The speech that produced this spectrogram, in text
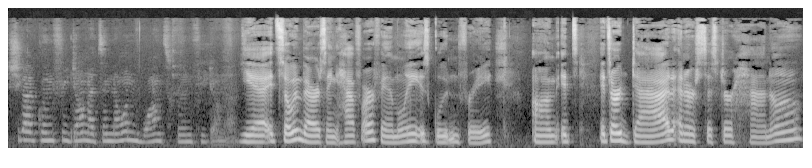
she got gluten free donuts, and no one wants gluten free donuts. Yeah, it's so embarrassing. Half our family is gluten free. Um, it's it's our dad and our sister Hannah.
